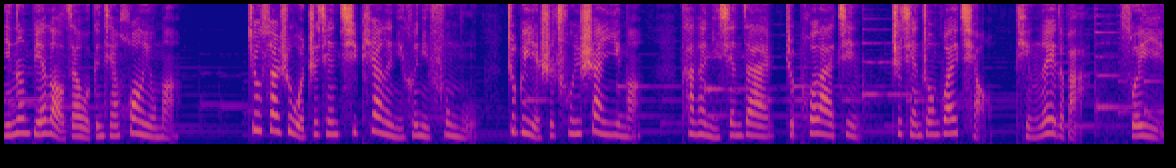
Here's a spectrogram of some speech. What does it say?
你能别老在我跟前晃悠吗？就算是我之前欺骗了你和你父母，这不也是出于善意吗？看看你现在这泼辣劲，之前装乖巧，挺累的吧？所以，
